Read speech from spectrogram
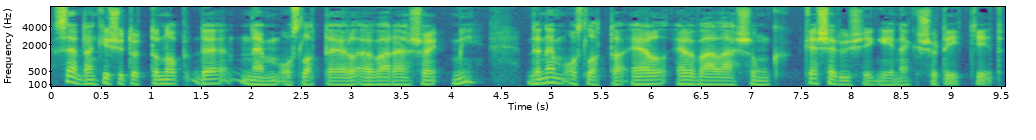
szerdán kisütött a nap, de nem oszlatta el elvárásai. Mi? De nem oszlatta el elvállásunk keserűségének sötétjét.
